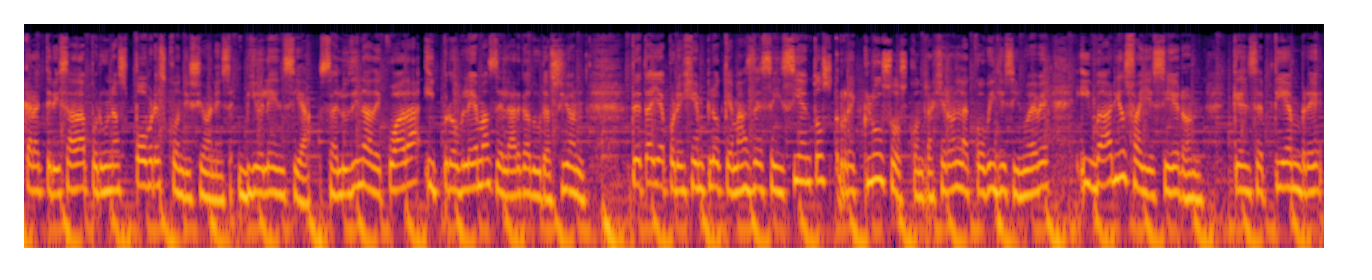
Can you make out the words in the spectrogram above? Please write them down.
caracterizada por unas pobres condiciones, violencia, salud inadecuada y problemas de larga duración. Detalla, por ejemplo, que más de 600 reclusos contrajeron la COVID-19 y varios fallecieron, que en septiembre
